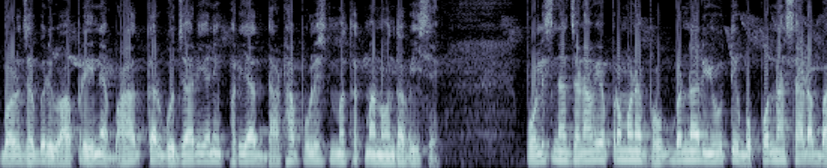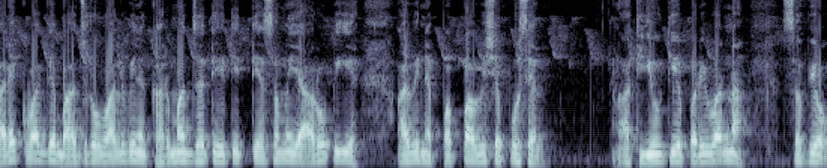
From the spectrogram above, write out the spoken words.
બળજબરી વાપરીને બળાત્કાર ગુજારિયાની ફરિયાદ દાઠા પોલીસ મથકમાં નોંધાવી છે. પોલીસના જણાવ્યા પ્રમાણે ભોગ બનનાર યુવતી બપોરના સાડા બારેક વાગ્યે બાજરો વાલવીને ઘરમાં જતી હતી. તે સમયે આરોપીએ આવીને પપ્પા વિશે પૂછેલ આથી યુવતીએ પરિવારના સભ્યો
